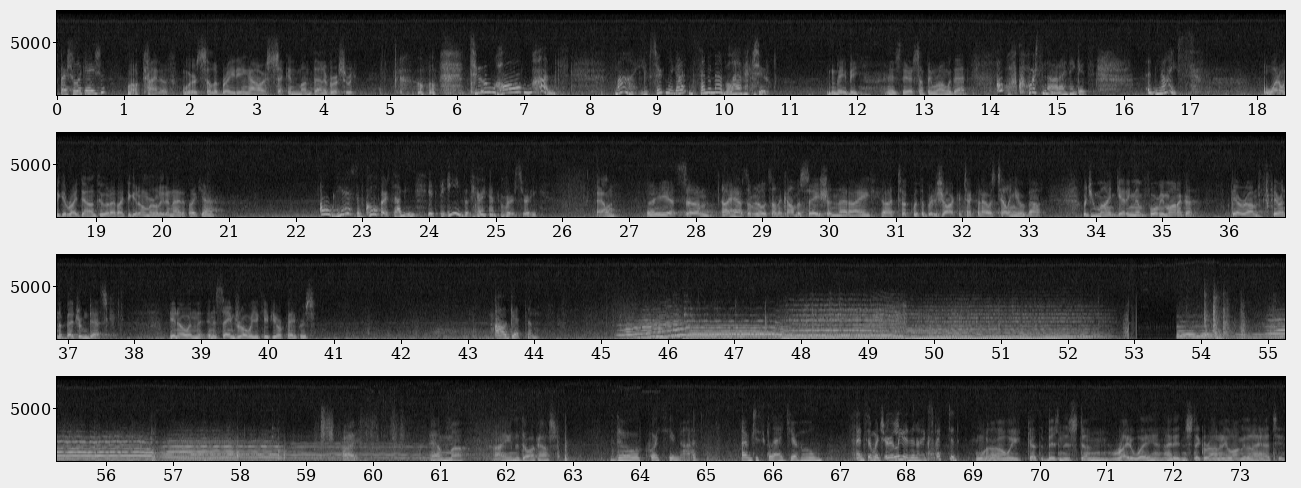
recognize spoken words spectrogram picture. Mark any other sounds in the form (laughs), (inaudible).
Special occasion? Well, kind of. We're celebrating our second month anniversary. Oh, (laughs) two whole months. My, you've certainly gotten sentimental, haven't you? Maybe. Is there something wrong with that? Oh, of course not. I think it's uh, nice. Well, why don't we get right down to it? I'd like to get home early tonight if I can. Oh, yes, of course. I mean, it's the eve of your (laughs) anniversary. Alan? Uh, yes, um, I have some notes on the conversation that I uh, took with the British architect that I was telling you about. Would you mind getting them for me, Monica? They're, um, they're in the bedroom desk. You know, in the, in the same drawer where you keep your papers. I'll get them. Doghouse? No, of course you're not. I'm just glad you're home. And so much earlier than I expected. Well, we got the business done right away, and I didn't stick around any longer than I had to.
